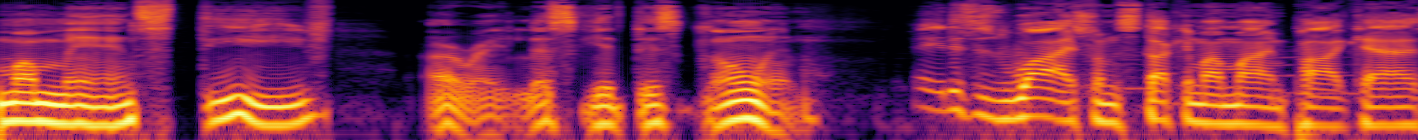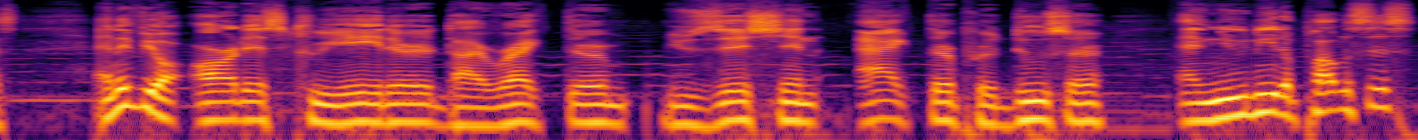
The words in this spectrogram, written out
my man Steve. All right, let's get this going. Hey, this is Wise from Stuck in My Mind podcast. And if you're an artist, creator, director, musician, actor, producer, and you need a publicist,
